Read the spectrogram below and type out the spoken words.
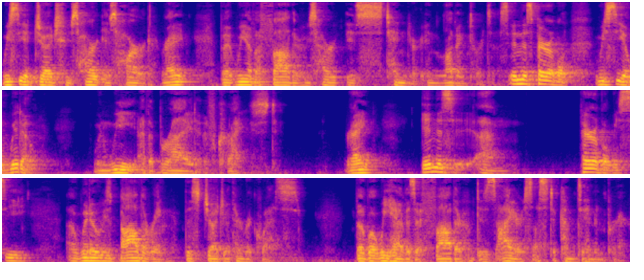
We see a judge whose heart is hard, right? But we have a father whose heart is tender and loving towards us. In this parable, we see a widow when we are the bride of Christ, right? In this um, parable, we see a widow who's bothering this judge with her requests. But what we have is a father who desires us to come to him in prayer.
